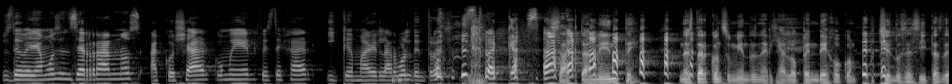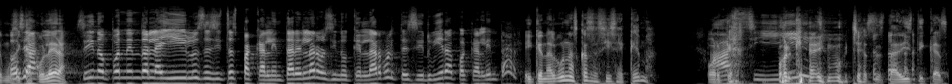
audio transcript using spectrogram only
Pues deberíamos encerrarnos, acochar, comer, festejar y quemar el árbol dentro de nuestra casa. Exactamente. No estar consumiendo energía a lo pendejo con lucecitas de música o sea, culera. sí, no poniéndole ahí lucecitas para calentar el árbol, sino que el árbol te sirviera para calentar. Y que en algunas casas sí se quema. Porque, Ah, sí. porque hay muchas estadísticas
